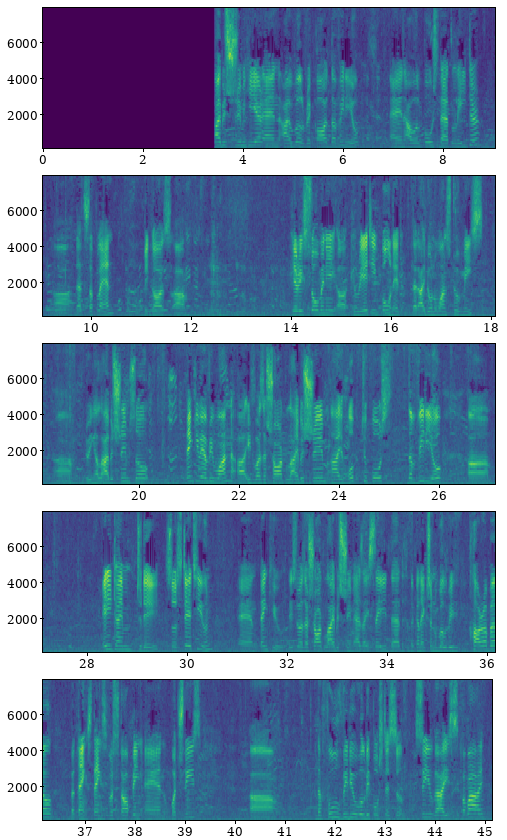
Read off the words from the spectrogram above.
live stream here and I will record the video and I will post that later. Uh, that's the plan because um, here is so many uh, creative bonnet that I don't want to miss uh, doing a live stream. So thank you everyone. Uh, it was a short live stream. I hope to post the video uh, anytime today. So stay tuned and thank you. This was a short live stream as i said that the connection will be horrible but thanks. Thanks for stopping and watch these Um the full video will be posted soon. See you guys. Bye bye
